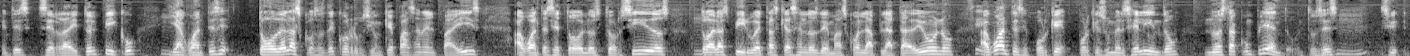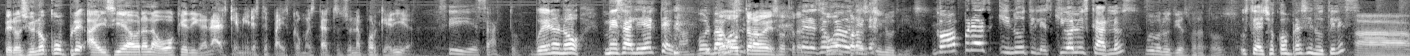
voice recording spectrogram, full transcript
entonces cerradito el pico y aguántese todas las cosas de corrupción que pasan en el país, aguántese todos los torcidos, todas las piruetas que hacen los demás con la plata de uno, Sí. aguántese, ¿por qué? Porque su merced lindo no está cumpliendo. Entonces, si- pero si uno cumple, ahí sí abra la boca y digan, ah, es que mire este país cómo está, esto es una porquería. Sí, exacto. Bueno, no, me salí del tema. Volvamos. Otra vez, otra vez. Compras inútiles. Compras inútiles. ¿Qué hubo, Luis Carlos? Muy buenos días para todos. ¿Usted ha hecho compras inútiles? Ah,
